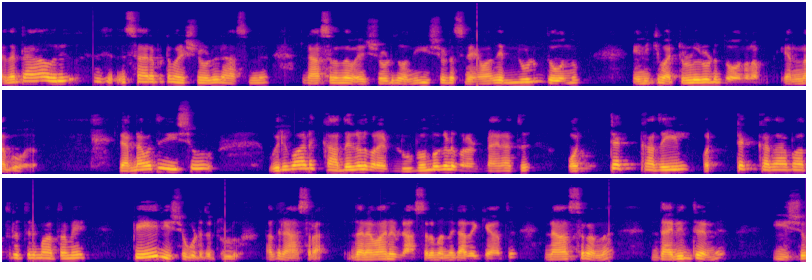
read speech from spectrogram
എന്നിട്ട് ആ ഒരു നിസ്സാരപ്പെട്ട മനുഷ്യനോട് നാസറിന് നാസർ എന്ന മനുഷ്യനോട് തോന്നി ഈശോയുടെ സ്നേഹം അത് എന്നോടും തോന്നും എനിക്ക് മറ്റുള്ളവരോടും തോന്നണം എന്ന ബോധം. രണ്ടാമത്തെ ഈശോ ഒരുപാട് കഥകൾ പറഞ്ഞിട്ടുണ്ട് ഉപമകൾ പറഞ്ഞിട്ടുണ്ട്. അതിനകത്ത് ഒറ്റ കഥയിൽ ഒറ്റ കഥാപാത്രത്തിന് മാത്രമേ പേര് ഈശോ കൊടുത്തിട്ടുള്ളൂ. അത് നാസ്ര ധനവാനും ലാസറും എന്ന കഥയ്ക്കകത്ത് നാസർ എന്ന ദരിദ്രന് ഈശോ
